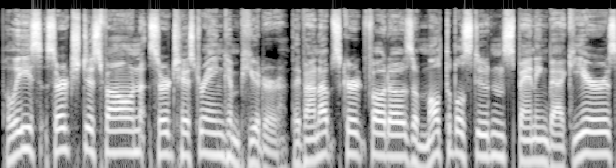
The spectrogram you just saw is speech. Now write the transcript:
Police searched his phone, search history, and computer. They found upskirt photos of multiple students spanning back years,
